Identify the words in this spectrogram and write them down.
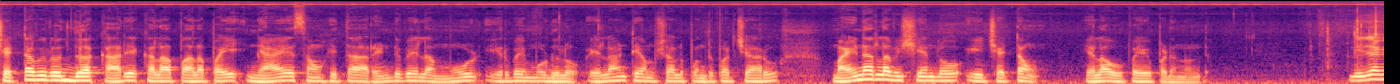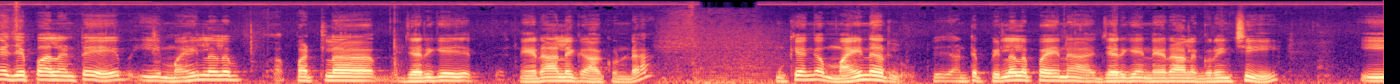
చట్టవిరుద్ధ కార్యకలాపాలపై న్యాయ సంహిత రెండు వేల మూడు ఇరవై మూడులో ఎలాంటి అంశాలు పొందుపరిచారు? మైనర్ల విషయంలో ఈ చట్టం ఎలా ఉపయోగపడనుంది? నిజంగా చెప్పాలంటే ఈ మహిళల పట్ల జరిగే నేరాలే కాకుండా ముఖ్యంగా మైనర్లు అంటే పిల్లలపైన జరిగే నేరాల గురించి ఈ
